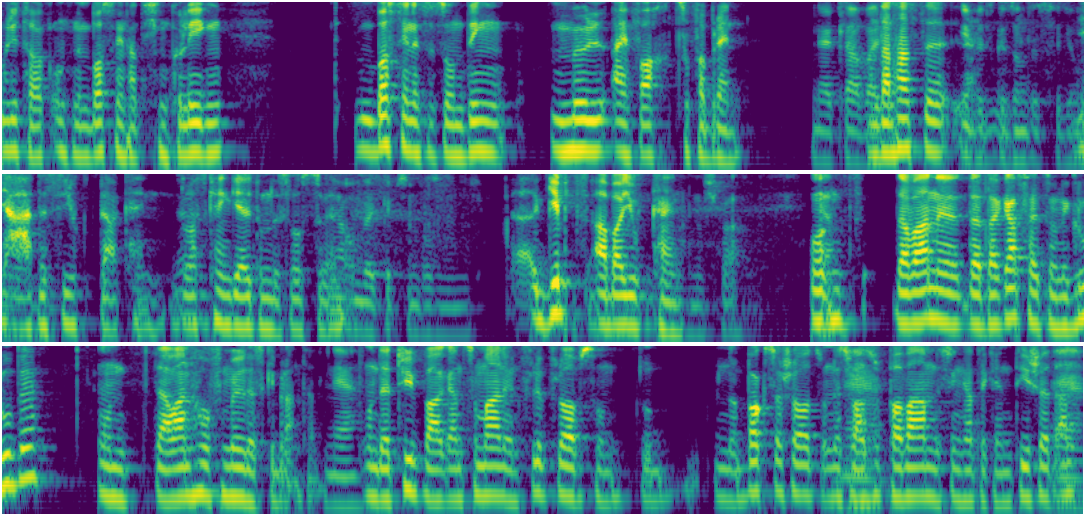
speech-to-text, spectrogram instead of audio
Real Talk, unten in Bosnien hatte ich einen Kollegen. In Bosnien ist es so ein Ding, Müll einfach zu verbrennen. Ja klar, weil Und dann es hast du. übelst gesund ist für die Umwelt. Ja, das juckt da keinen. Du Ja. hast kein Geld, um das Ja, loszuwerden. Umwelt gibt es in Bosnien nicht. Äh, Gibt's, aber juckt keinen. Spaß. Und da war eine, da, da gab es halt so eine Grube und da war ein Haufen Müll, das gebrannt hat. Ja. Und der Typ war ganz normal in Flipflops und so in Boxershorts und es war Ja. super warm, deswegen hatte er kein T-Shirt an Ja.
